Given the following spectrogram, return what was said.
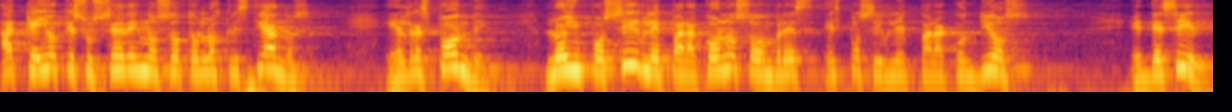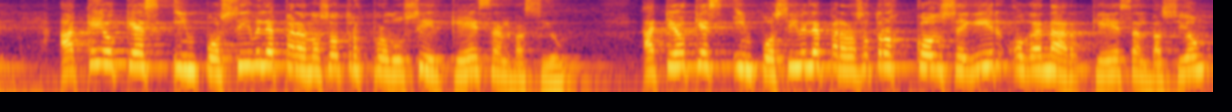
aquello que sucede en nosotros los cristianos. Él responde, lo imposible para con los hombres es posible para con Dios. Es decir, aquello que es imposible para nosotros producir, que es salvación, aquello que es imposible para nosotros conseguir o ganar, que es salvación,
